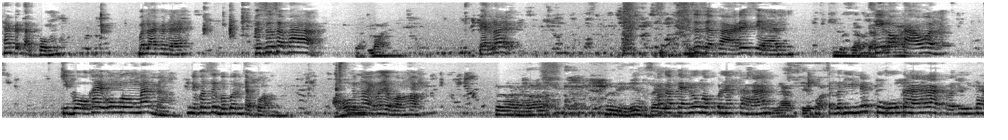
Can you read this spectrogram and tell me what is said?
ให้ไปตัดผมเมื่อไรไปไหนไปซื้อเสื้อผ้าเดือดร้อนแปดร้อย ซื้อเสื้อผ้าได้เสียนคือเสือแบบสีขาวๆอะนะกีโบไข่องลงแม่นนะนี่ก็ซื้อมาเบิ่งจากขวางเอาซื้อหน่อยว่าจะขวางครับเออเฮ้ยใส่เอากาแฟร่วมกับคุณนะคะยาเจ็บอะสวัสดีแม่ปูค่ะ สวัสดีค่ะ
